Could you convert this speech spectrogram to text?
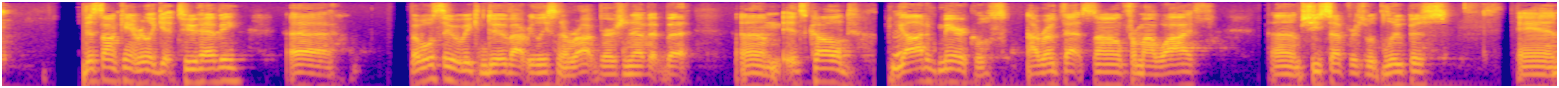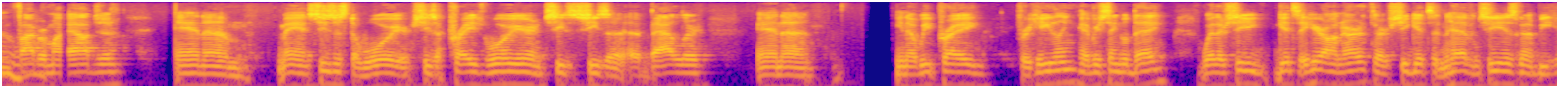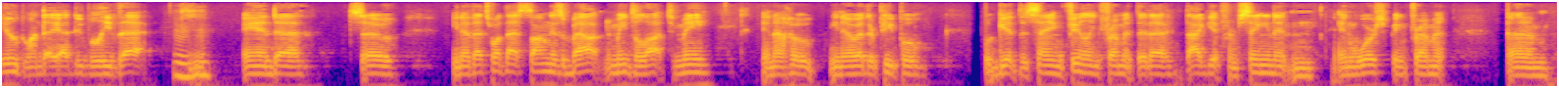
this song can't really get too heavy, uh, but we'll see what we can do about releasing a rock version of it. But um, it's called God of Miracles. I wrote that song for my wife. Um, she suffers with lupus and oh, fibromyalgia, and um, man, she's just a warrior. She's a praise warrior, and she's she's a, a battler. And uh, you know, we pray for healing every single day. Whether she gets it here on earth or if she gets it in heaven, she is going to be healed one day. I do believe that. Mm-hmm. And uh, so, you know, that's what that song is about. It means a lot to me. And I hope, you know, other people will get the same feeling from it that I, that I get from singing it and, and worshiping from it. Um,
